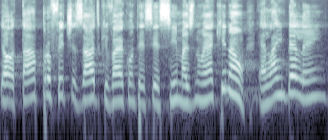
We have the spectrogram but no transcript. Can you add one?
está profetizado que vai acontecer sim, mas não é aqui não, é lá em Belém.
